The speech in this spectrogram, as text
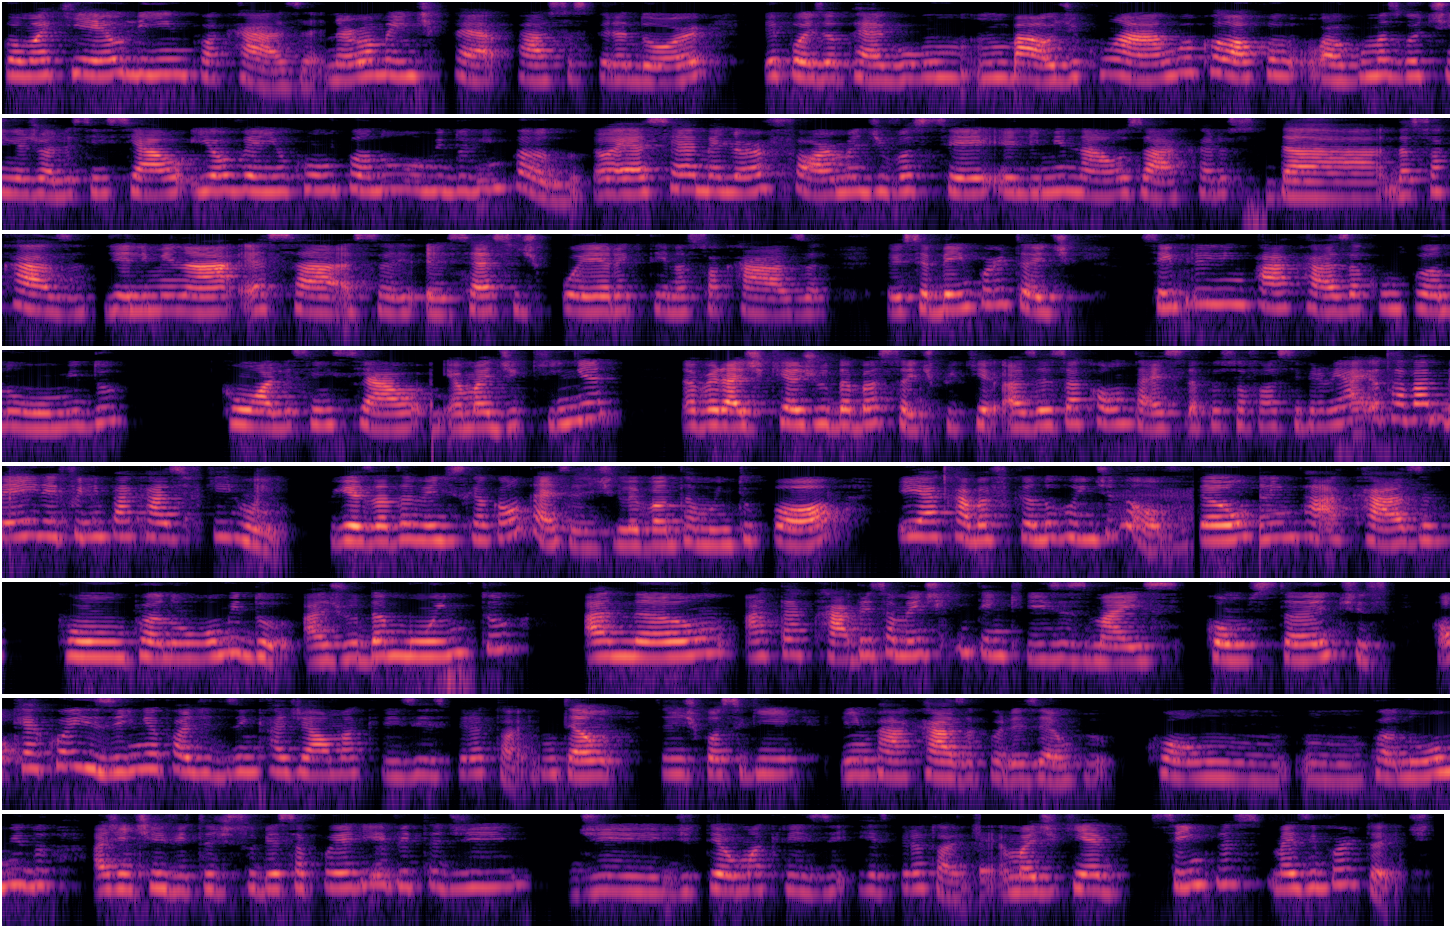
como é que eu limpo a casa? Normalmente passo aspirador, depois eu pego um, um, balde com água, coloco algumas gotinhas de óleo essencial e eu venho com um pano úmido limpando. Então, essa é a melhor forma de você eliminar os ácaros da, da sua casa, de eliminar essa, essa excesso de poeira que tem na sua casa. Então, isso é bem importante. Sempre limpar a casa com pano úmido, com óleo essencial. É uma diquinha na verdade, que ajuda bastante, porque às vezes acontece da pessoa falar assim pra mim, ah, eu tava bem, daí fui limpar a casa e fiquei ruim. Porque é exatamente isso que acontece, a gente levanta muito pó e acaba ficando ruim de novo. Então, limpar a casa com um pano úmido ajuda muito a não atacar, principalmente quem tem crises mais constantes, qualquer coisinha pode desencadear uma crise respiratória. Então, se a gente conseguir limpar a casa, por exemplo, com um pano úmido, a gente evita de subir essa poeira e evita de, de, de ter uma crise respiratória. É uma dica simples, mas importante.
